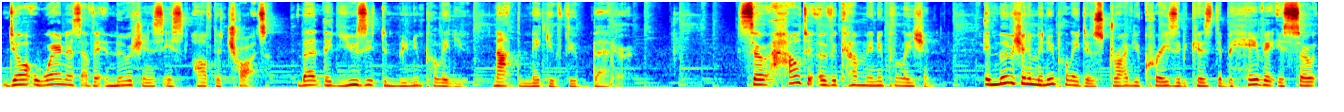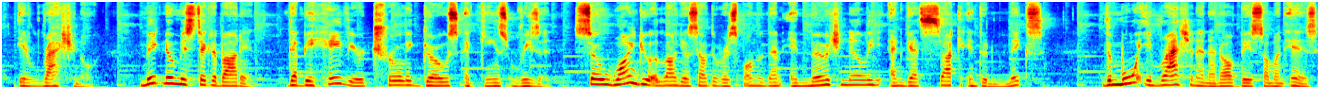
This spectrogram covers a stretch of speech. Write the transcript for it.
Their awareness of the emotions is off the charts, but they use it to manipulate you, not to make you feel better. So, how to overcome manipulation? Emotional manipulators drive you crazy because their behavior is so irrational. Make no mistake about it, their behavior truly goes against reason. So, why do you allow yourself to respond to them emotionally and get sucked into the mix? The more irrational and off-base someone is,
